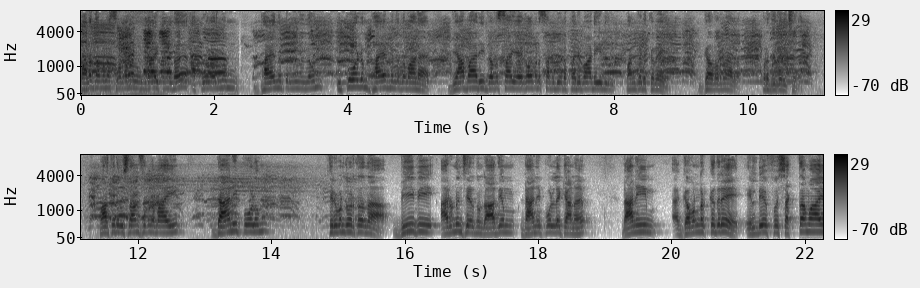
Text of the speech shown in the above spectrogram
പലതവണ ശ്രമങ്ങൾ ഉണ്ടായിട്ടുണ്ട്. അപ്പോഴൊന്നും ഭയന്നിട്ടില്ലെന്നും ഇപ്പോഴും ഭയമില്ലെന്നുമാണ് വ്യാപാരി വ്യവസായ ഏകോപന സമിതിയുടെ പരിപാടിയിൽ പങ്കെടുക്കവേ ഗവർണർ പ്രതികരിച്ചത്. വാർത്തയുടെ വിശദാംശങ്ങളുമായി ഡാനി പോളും തിരുവനന്തപുരത്ത് നിന്ന് ബി വി അരുണും ചേർന്നുണ്ട് ആദ്യം ഡാനി പോളിലേക്കാണ്. ഡാനി ഗവർണർക്കെതിരെ എൽ ഡി എഫ് ശക്തമായ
